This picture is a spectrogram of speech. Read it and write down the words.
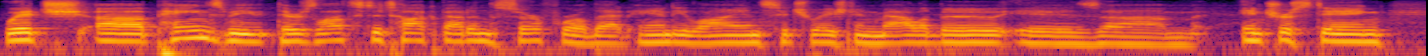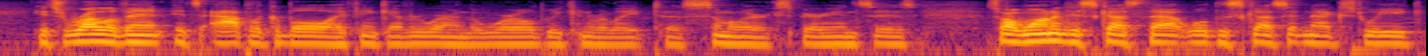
which uh, pains me. There's lots to talk about in the surf world. That Andy Lyons situation in Malibu is um, interesting. It's relevant. It's applicable. I think everywhere in the world we can relate to similar experiences. So I want to discuss that. We'll discuss it next week.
